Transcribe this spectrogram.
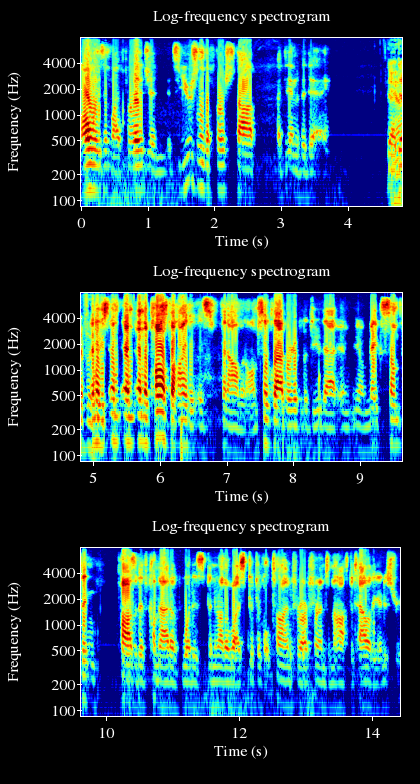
always in my fridge, and it's usually the first stop at the end of the day. Yeah, Yeah. Definitely. it's, and, and, and the cause behind it is phenomenal. I'm so glad we're able to do that and you know make something positive come out of what has been an otherwise difficult time for our friends in the hospitality industry.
